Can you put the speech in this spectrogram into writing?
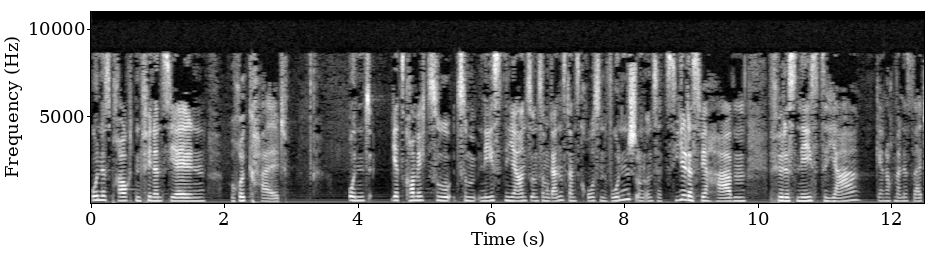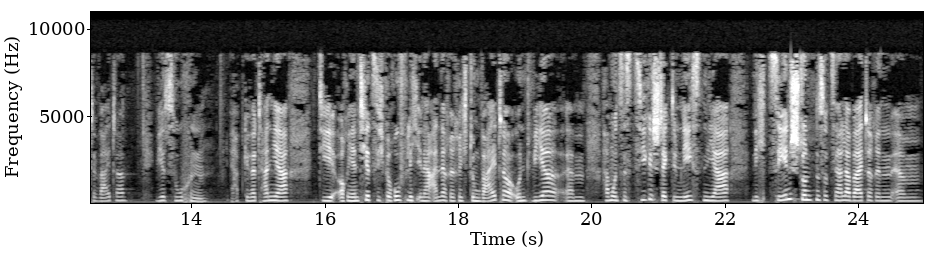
und es braucht einen finanziellen Rückhalt. Und jetzt komme ich zu, zum nächsten Jahr und zu unserem ganz, ganz großen Wunsch und unser Ziel, das wir haben für das nächste Jahr. Gerne noch mal eine Seite weiter. Wir suchen. Ihr habt gehört, Tanja, die orientiert sich beruflich in eine andere Richtung weiter und wir ähm, haben uns das Ziel gesteckt, im nächsten Jahr nicht zehn Stunden Sozialarbeiterin ähm,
